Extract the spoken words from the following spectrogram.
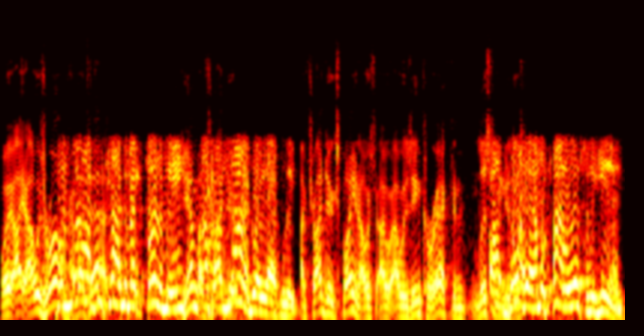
well, I, I was wrong. How about that? you tried to make fun of me Jim, I've like tried I'm to- not a great athlete? I've tried to explain. I was I, I was incorrect in listening right, to go this. ahead. I'm gonna try to listen again.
